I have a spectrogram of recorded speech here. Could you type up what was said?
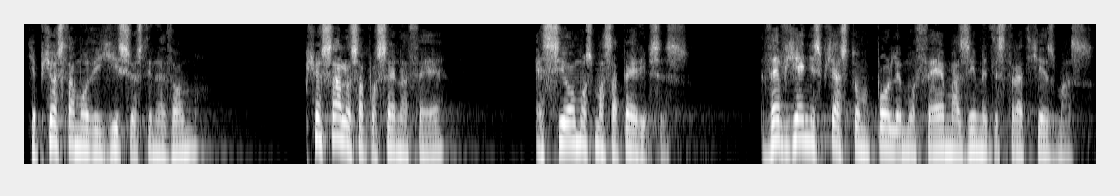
και ποιος θα μου οδηγήσει ως την Εδόμ; Ποιος άλλος από σένα Θεέ, εσύ όμως μας απέριψες. Δεν βγαίνεις πια στον πόλεμο Θεέ μαζί με τις στρατιές μας.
